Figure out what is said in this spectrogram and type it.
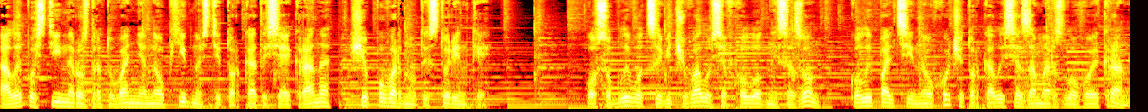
але постійне роздратування необхідності торкатися екрана, щоб повернути сторінки. Особливо це відчувалося в холодний сезон, коли пальці неохоче торкалися замерзлого екрану.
